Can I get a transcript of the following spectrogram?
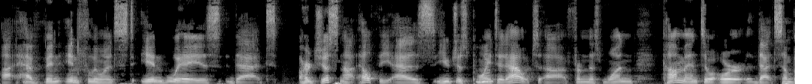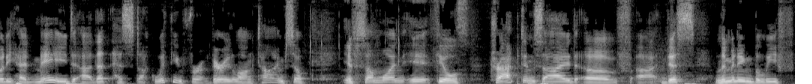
uh, have been influenced in ways that are just not healthy, as you just pointed out uh, from this one comment or, or that somebody had made uh, that has stuck with you for a very long time. So, if someone eh, feels trapped inside of uh, this limiting belief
